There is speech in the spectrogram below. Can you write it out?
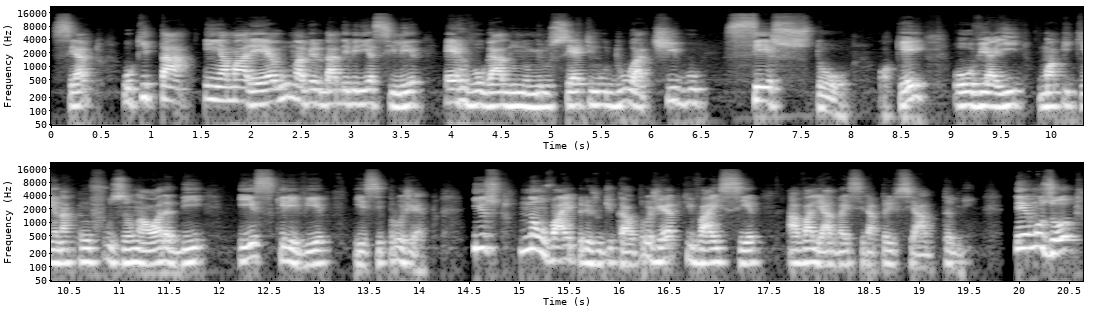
certo? O que está em amarelo, na verdade, deveria se ler é revogado o número 7 do artigo 6 ok? Houve aí uma pequena confusão na hora de escrever esse projeto. Isto não vai prejudicar o projeto, que vai ser avaliado, vai ser apreciado também. Temos outro,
